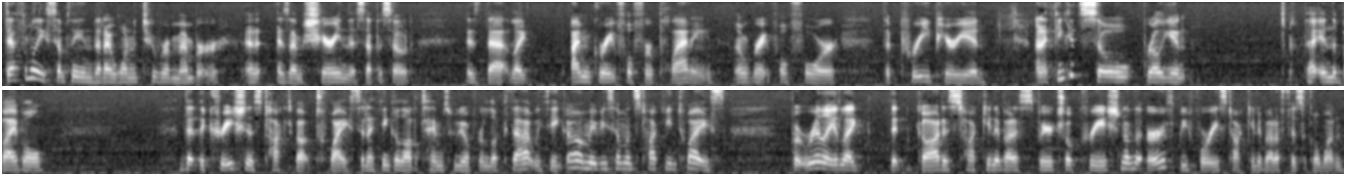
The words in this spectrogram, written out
definitely something that I wanted to remember as I'm sharing this episode is that, like, I'm grateful for planning. I'm grateful for the pre period. And I think it's so brilliant that in the Bible that the creation is talked about twice. And I think a lot of times we overlook that. We think, oh, maybe someone's talking twice. But really, like that God is talking about a spiritual creation of the earth before he's talking about a physical one.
